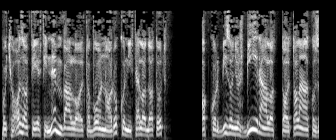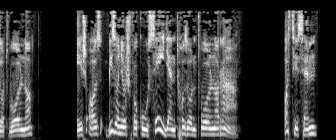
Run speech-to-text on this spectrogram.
hogyha az a férfi nem vállalta volna a rokoni feladatot, akkor bizonyos bírálattal találkozott volna, és az bizonyos fokú szégyent hozott volna rá. Azt hiszem,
